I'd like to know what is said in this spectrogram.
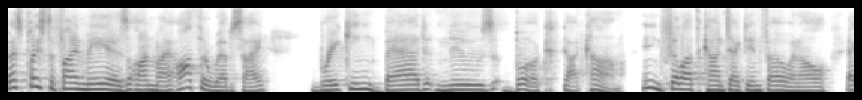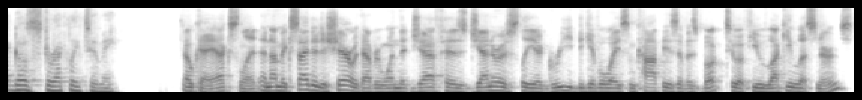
Best place to find me is on my author website, breakingbadnewsbook.com. And you can fill out the contact info and all that goes directly to me. Okay, excellent. And I'm excited to share with everyone that Jeff has generously agreed to give away some copies of his book to a few lucky listeners.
